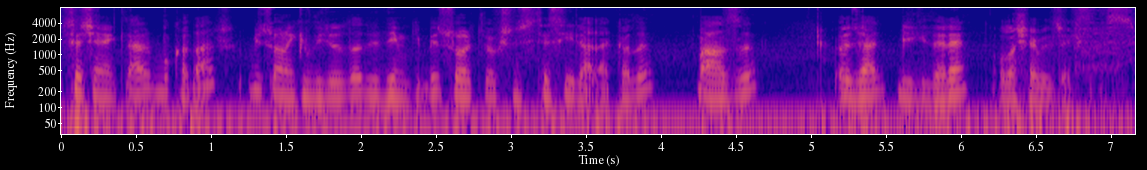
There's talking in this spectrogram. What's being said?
seçenekler bu kadar. Bir sonraki videoda dediğim gibi SolidWorks'un sitesiyle alakalı bazı özel bilgilere ulaşabileceksiniz.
